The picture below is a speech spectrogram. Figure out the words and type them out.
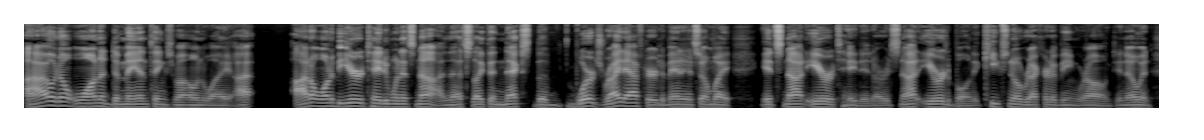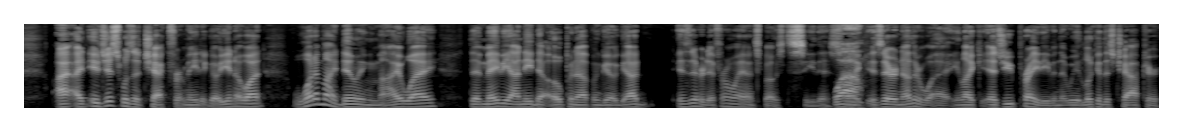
I don't want to demand things my own way. I I don't want to be irritated when it's not, and that's like the next the words right after demanding its own way. It's not irritated or it's not irritable, and it keeps no record of being wronged. You know, and I, I it just was a check for me to go. You know what? What am I doing my way that maybe I need to open up and go, God, is there a different way I'm supposed to see this? Wow. Like, is there another way? Like, as you prayed, even that we look at this chapter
